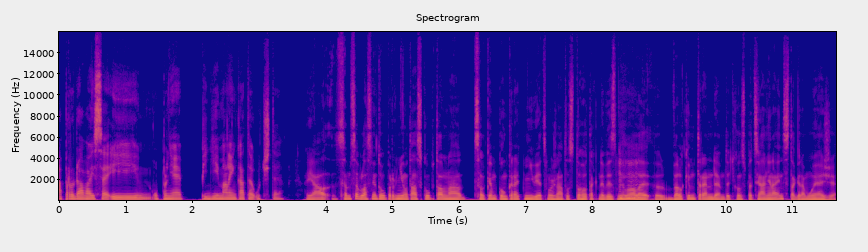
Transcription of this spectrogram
a prodávají se i úplně pidí malinkaté účty. Já jsem se vlastně tou první otázkou ptal na celkem konkrétní věc, možná to z toho tak nevyznělo, mm-hmm. ale eh, velkým trendem teď speciálně na Instagramu je, že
